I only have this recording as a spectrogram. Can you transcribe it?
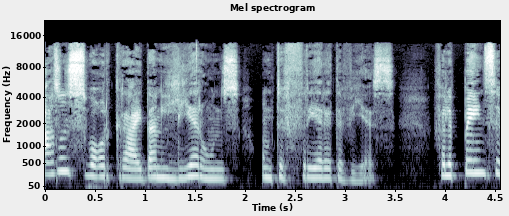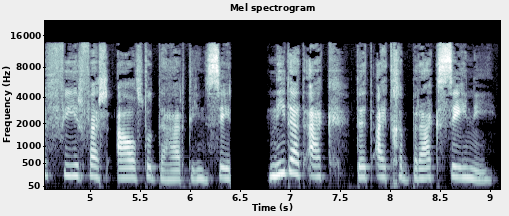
as ons swaar kry, dan leer ons om tevrede te wees. Filippense 4 vers 11 tot 13 sê nie dat ek dit uit gebrek sê nie,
